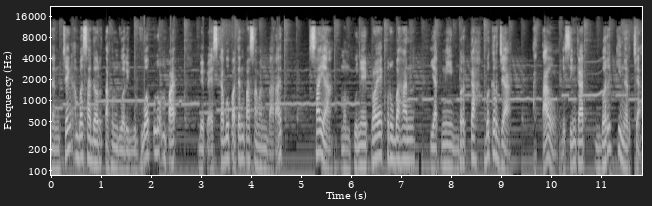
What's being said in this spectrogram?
dan Ceng Ambassador tahun 2024 BPS Kabupaten Pasaman Barat, saya mempunyai proyek perubahan yakni Berkah Bekerja atau disingkat berkinerja.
